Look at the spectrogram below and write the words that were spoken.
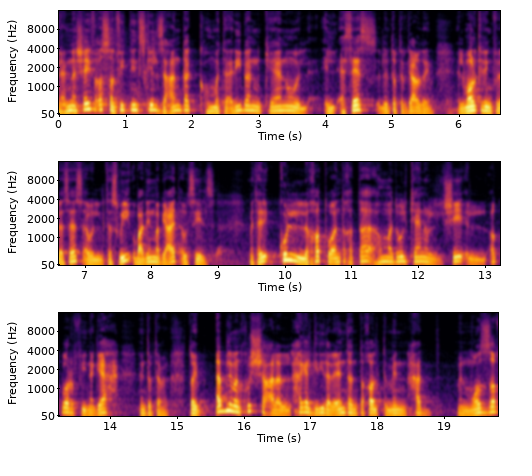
يعني أنا شايف أصلا في اتنين skills عندك هم تقريبا كانوا ال- الأساس اللي أنت بترجع له دايما. ال marketing في الأساس أو التسويق وبعدين مبيعات أو ال sales متهيألي كل خطوة انت خدتها هم دول كانوا الشيء الأكبر في نجاح اللي انت بتعمله. طيب قبل ما نخش على الحاجة الجديدة لأن انت انتقلت من حد من موظف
